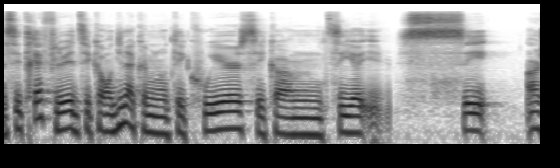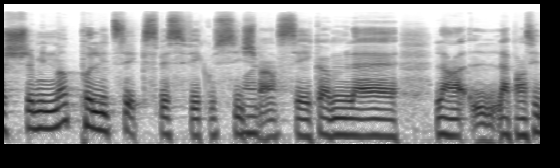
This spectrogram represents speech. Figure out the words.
C'est très fluide. C'est qu'on dit la communauté queer, c'est comme. C'est un cheminement politique spécifique aussi, je pense. C'est comme la, la, la pensée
